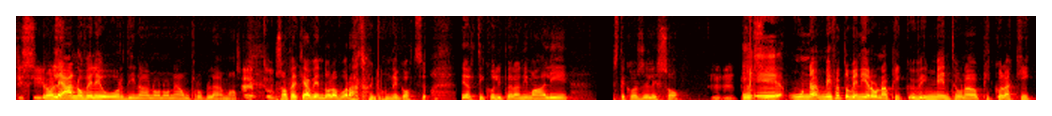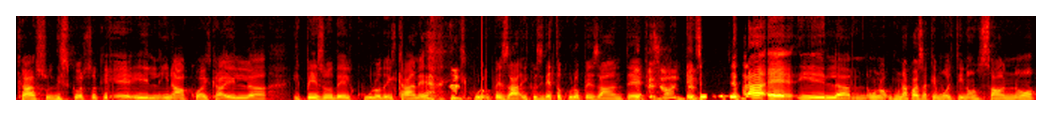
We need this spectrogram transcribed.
Se non le hanno ve le ordinano, non è un problema. Certo. Non so perché avendo lavorato in un negozio di articoli per animali, queste cose le so. E una, mi hai fatto venire una pic- in mente una piccola chicca sul discorso che il, in acqua il, il, il, peso del culo del cane, il, culo pesa- il cosiddetto culo pesante, pesante. eccetera, eccetera, è il, uno, una cosa che molti non sanno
